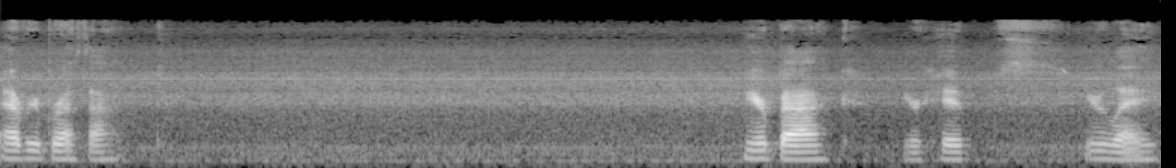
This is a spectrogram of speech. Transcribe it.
every breath out. Your back, your hips, your legs,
